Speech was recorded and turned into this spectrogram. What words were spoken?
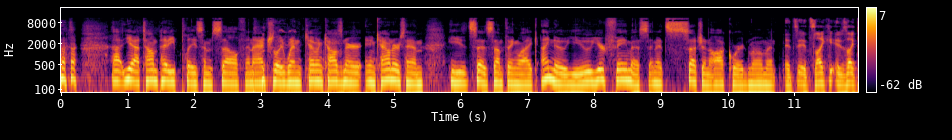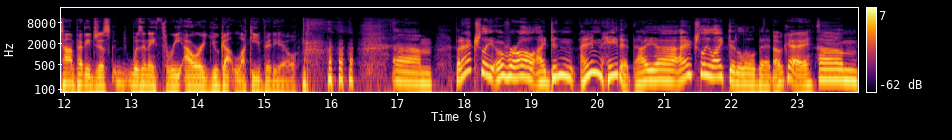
uh, yeah, Tom Petty plays himself. And actually, when Kevin Costner encounters him, he says something like, I know you. You're famous. And it's such an awkward moment. It's it's like it's like Tom Petty just was in a three hour "You Got Lucky" video. Um, but actually, overall, I didn't. I didn't hate it. I uh, I actually liked it a little bit. Okay, Um,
